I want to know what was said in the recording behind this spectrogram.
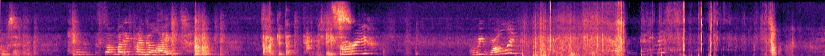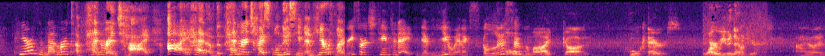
what was that? Can somebody find a light? Ah, get that out of my face. Sorry. Are we rolling? Are you getting this? Here's the members of Penridge High. I, head of the Penridge High School News Team, am here with my research team today to give you an exclusive. Oh my god. Who cares? Why are we even down here? I was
